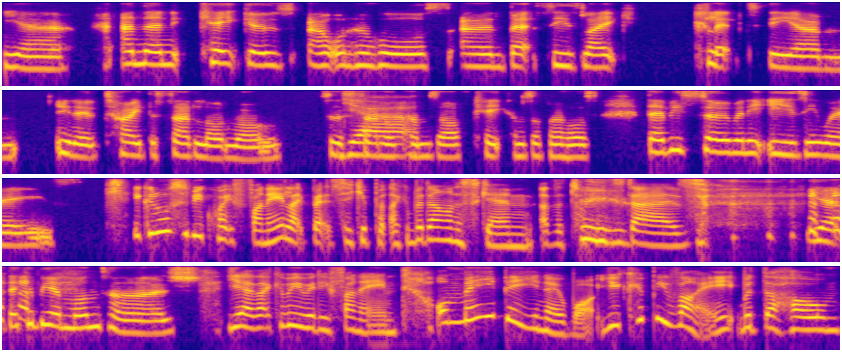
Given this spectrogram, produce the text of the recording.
Yeah. And then Kate goes out on her horse, and Betsy's like clipped the um, you know, tied the saddle on wrong. So the Yeah. saddle comes off, Kate comes off her horse. There'd be so many easy ways. It could also be quite funny. Like Betsy could put like a banana skin at the top of the stairs. Yeah, there could be a montage. Yeah, that could be really funny. Or maybe, you know what, you could be right with the whole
